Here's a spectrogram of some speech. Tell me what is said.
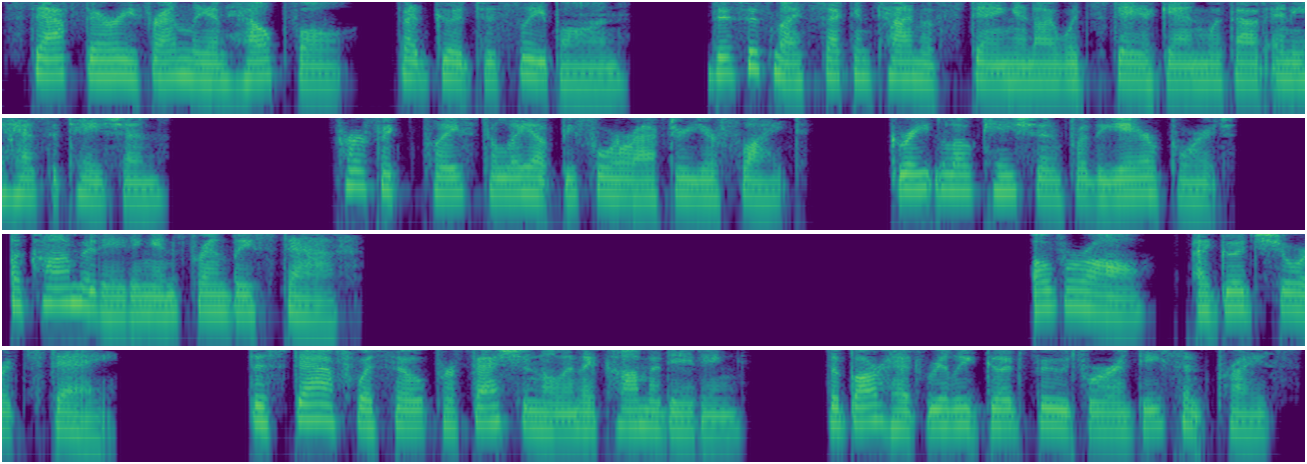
staff very friendly and helpful, but good to sleep on. This is my second time of staying and I would stay again without any hesitation. Perfect place to lay up before or after your flight. Great location for the airport. Accommodating and friendly staff. Overall, a good short stay. The staff was so professional and accommodating. The bar had really good food for a decent price.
